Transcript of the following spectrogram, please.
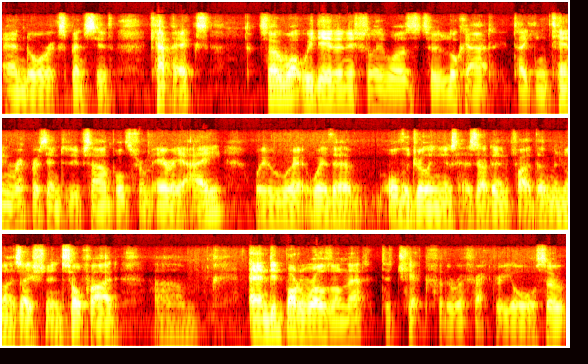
and or expensive capex. So what we did initially was to look at taking 10 representative samples from Area A, where, where, where the, all the drilling has, identified the mineralization in sulfide. Um, and did bottle rolls on that to check for the refractory ore. So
